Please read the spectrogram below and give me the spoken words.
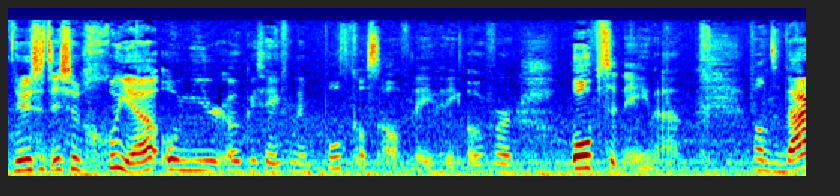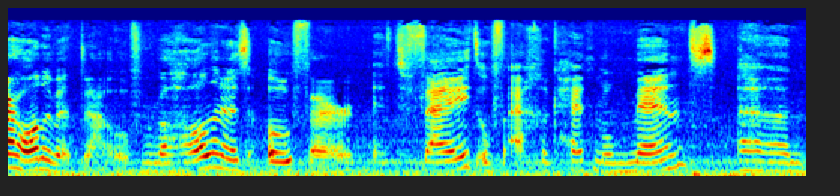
dus het is een goede om hier ook eens even een podcastaflevering over op te nemen. Want waar hadden we het nou over? We hadden het over het feit, of eigenlijk het moment, um,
